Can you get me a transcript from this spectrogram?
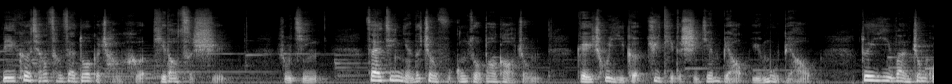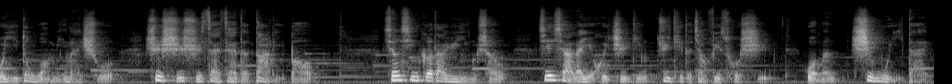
李克强曾在多个场合提到此事。如今，在今年的政府工作报告中，给出一个具体的时间表与目标，对亿万中国移动网民来说。是实实在在的大礼包，相信各大运营商接下来也会制定具体的降费措施，我们拭目以待。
